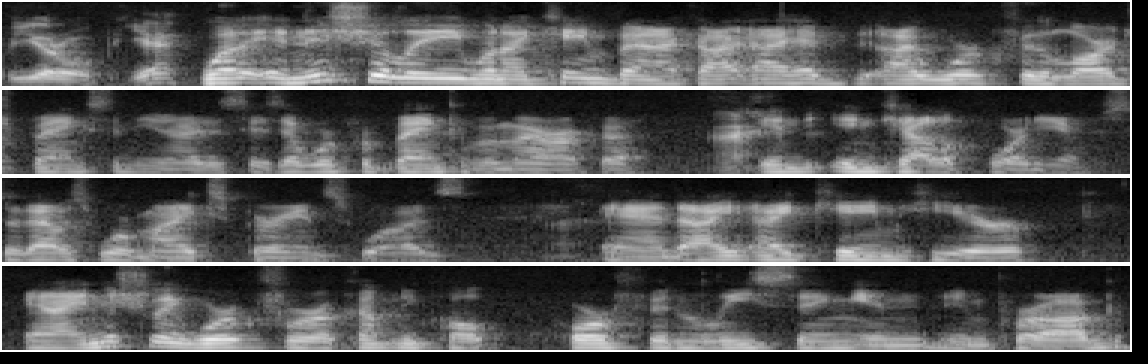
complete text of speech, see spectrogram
Europe? Yeah. Well, initially, when I came back, I, I had I worked for the large banks in the United States. I worked for Bank of America Ah. in in California, so that was where my experience was. And I, I came here, and I initially worked for a company called Corfin Leasing in, in Prague,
